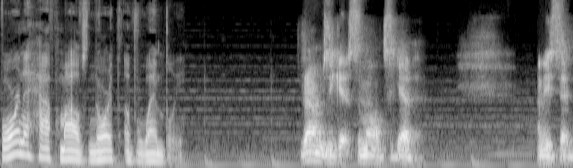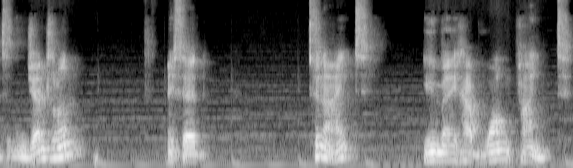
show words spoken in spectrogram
four and a half miles north of Wembley. Ramsey gets them all together. And he said to them, Gentlemen, he said, Tonight, you may have one pint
